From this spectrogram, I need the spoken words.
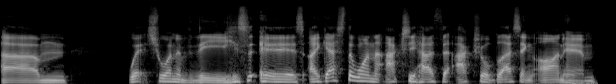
Um, which one of these is, I guess, the one that actually has the actual blessing on him?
